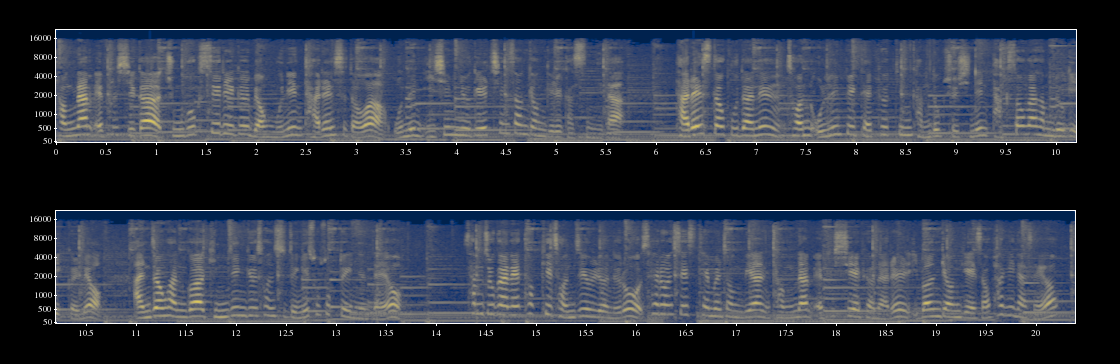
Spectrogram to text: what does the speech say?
경남 FC가 중국 C리그 명문인 다렌스더와 오는 26일 친선 경기를 갖습니다. 다렌스더 구단은 전 올림픽 대표팀 감독 출신인 박성하 감독이 이끌며 안정환과 김진규 선수 등이 소속돼 있는데요. 3주간의 터키 전지훈련으로 새로운 시스템을 정비한 경남 FC의 변화를 이번 경기에서 확인하세요.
